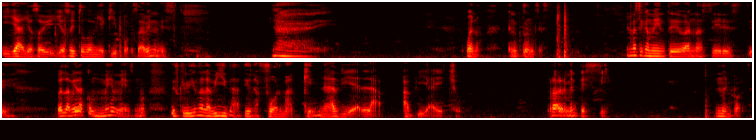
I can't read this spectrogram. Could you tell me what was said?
y ya, yo soy, yo soy todo mi equipo, ¿saben? Es... Bueno, entonces, básicamente van a ser este, pues la vida con memes, ¿no? Describiendo la vida de una forma que nadie la había hecho. Probablemente sí. No importa.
